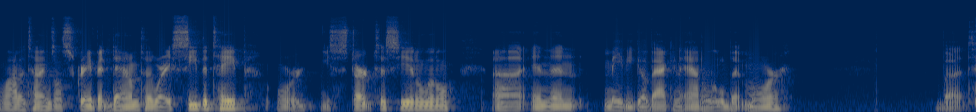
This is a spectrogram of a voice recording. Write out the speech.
lot of times I'll scrape it down to where I see the tape, or you start to see it a little, uh, and then maybe go back and add a little bit more. But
